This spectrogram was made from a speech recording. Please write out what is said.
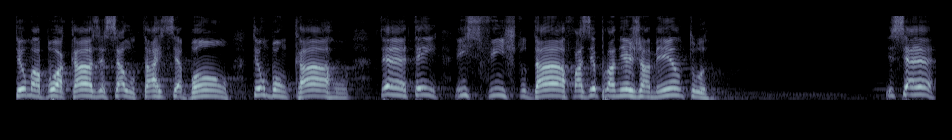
ter uma boa casa é salutar, isso é bom, ter um bom carro, tem, tem, enfim, estudar, fazer planejamento. Isso é, é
